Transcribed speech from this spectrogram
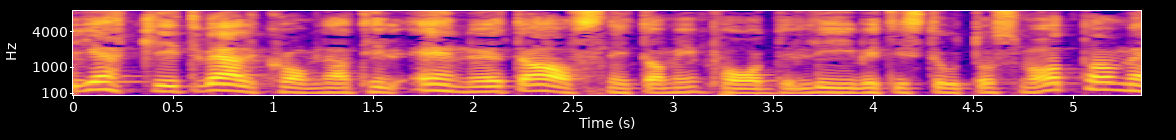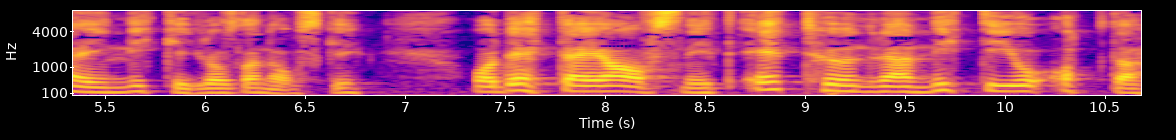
Och hjärtligt välkomna till ännu ett avsnitt av min podd Livet i stort och smått av mig Nicke Grozdanowski. Och detta är avsnitt 198.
